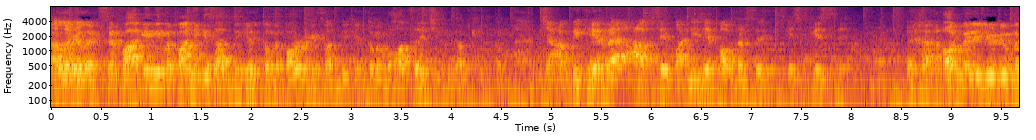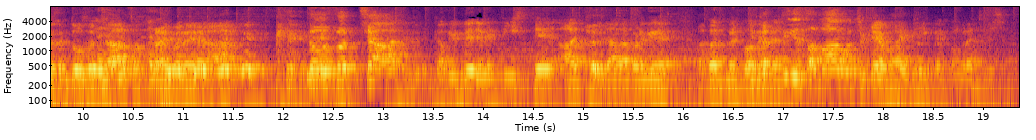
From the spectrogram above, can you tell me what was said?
अलग अलग। सिर्फ़ आगे नहीं मैं पानी के साथ भी खेलता हूँ मैं पाउडर के साथ भी खेलता हूँ मैं बहुत सारी चीज़ों के साथ खेलता हूँ। जाम बिखेर रहा है आग से पानी से पाउडर से किस किस से? और मेरे YouTube में सिर्फ़ 204 सब्सक्राइबर है यार। 204 कभी मेरे में तीस थे आज थोड़े ज़्यादा बढ़ गए पर मेरे को इकतीस हज़ार हो चुके हैं भाई। ठीक है कॉन्ग्रेचुलेशन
